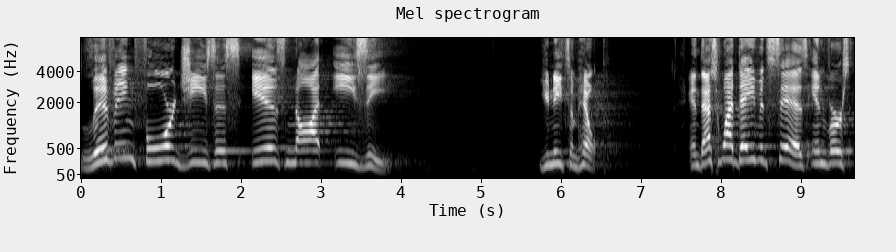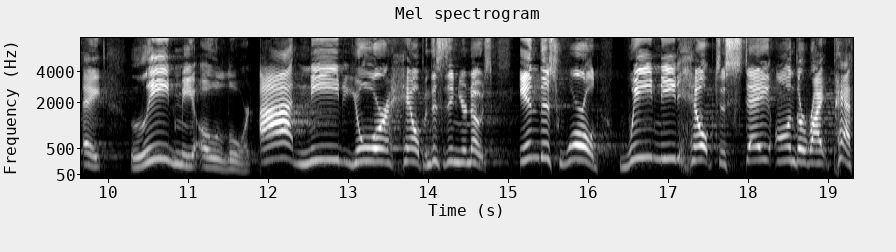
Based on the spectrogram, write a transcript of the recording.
Living for Jesus is not easy. You need some help. And that's why David says in verse 8, Lead me, O Lord. I need your help. And this is in your notes. In this world, we need help to stay on the right path.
